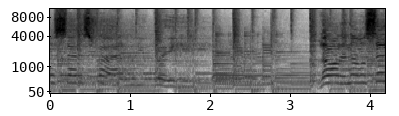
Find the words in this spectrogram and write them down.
never satisfied with you, babe. Lord, he never said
